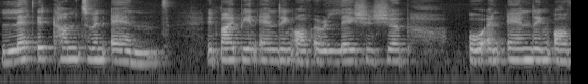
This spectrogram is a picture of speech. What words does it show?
let it come to an end. It might be an ending of a relationship or an ending of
